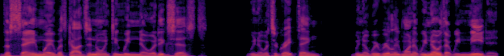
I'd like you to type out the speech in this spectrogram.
The same way with God's anointing, we know it exists. We know it's a great thing. We know we really want it. We know that we need it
